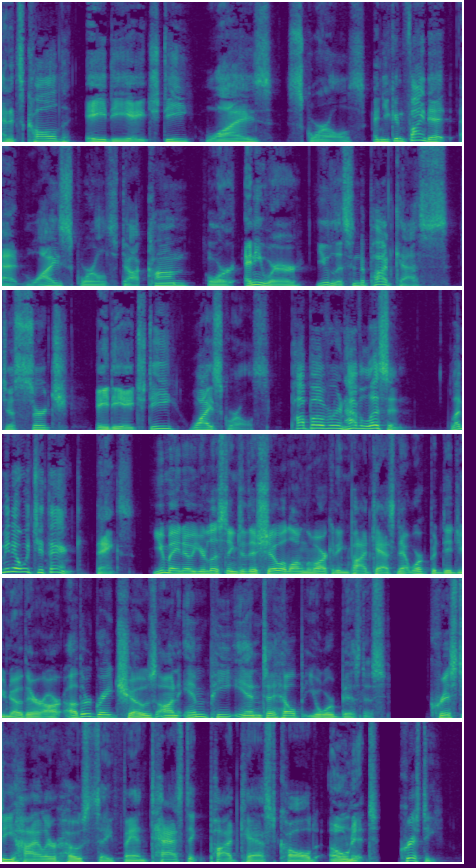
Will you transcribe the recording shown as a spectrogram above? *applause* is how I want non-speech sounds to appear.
and it's called ADHD Wise Squirrels. And you can find it at wisesquirrels.com or anywhere you listen to podcasts. Just search ADHD Wise Squirrels. Pop over and have a listen. Let me know what you think. Thanks. You may know you're listening to this show along the Marketing Podcast Network, but did you know there are other great shows on MPN to help your business? Christy Hiler hosts a fantastic podcast called Own It. Christy,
